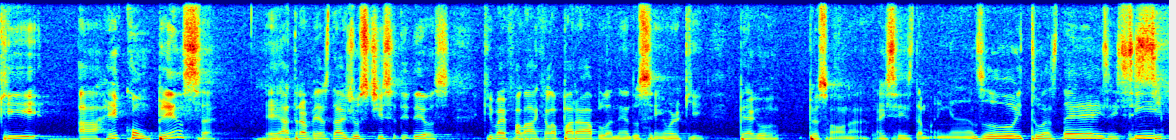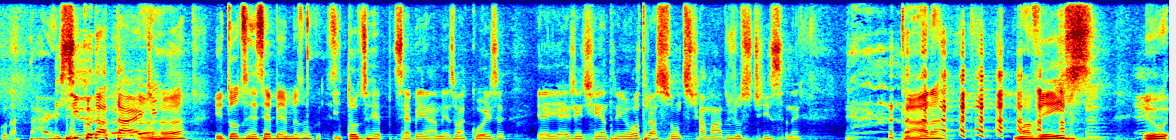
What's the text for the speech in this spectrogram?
que a recompensa é através da justiça de Deus, que vai falar aquela parábola né, do Senhor que pega o pessoal na, às seis da manhã, às oito, às dez, às cinco, Cinco da tarde. às cinco da tarde. Aham. E todos recebem a mesma coisa. E todos recebem a mesma coisa. E aí a gente entra em outro assunto chamado justiça, né? Cara, uma vez, eu,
